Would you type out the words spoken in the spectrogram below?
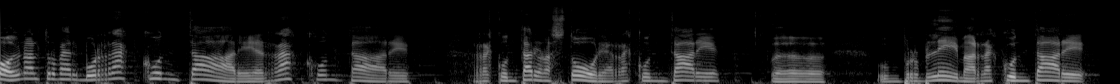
Poi un altro verbo, raccontare, raccontare. Raccontare una storia, raccontare uh, un problema, raccontare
